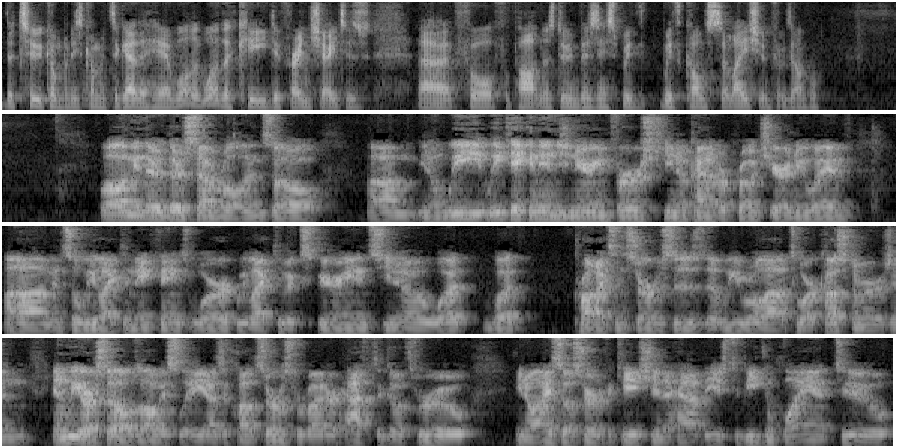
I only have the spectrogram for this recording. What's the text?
the two companies coming together here, what what are the key differentiators uh, for for partners doing business with with Constellation, for example? Well, I mean, there there's several, and so um, you know, we we take an engineering first, you know, kind of approach here at Nuwave, um, and so we like to make things work. We like to experience, you know, what what products and services that we roll out to our customers, and and we ourselves, obviously, as a cloud service provider, have to go through you know ISO certification to have these to be compliant to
